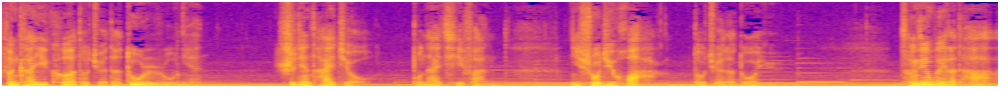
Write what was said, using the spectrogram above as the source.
分开一刻都觉得度日如年；时间太久不耐其烦，你说句话都觉得多余。曾经为了他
